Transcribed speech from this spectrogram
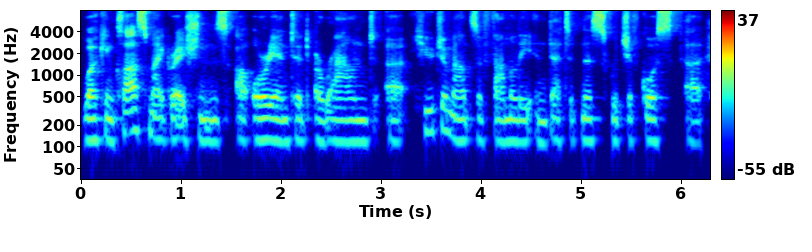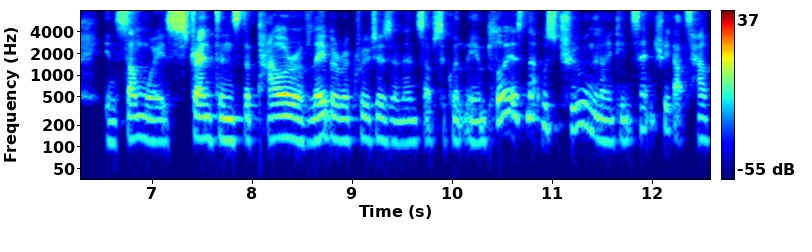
working class migrations, are oriented around uh, huge amounts of family indebtedness, which, of course, uh, in some ways strengthens the power of labor recruiters and then subsequently employers. And that was true in the 19th century. That's how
